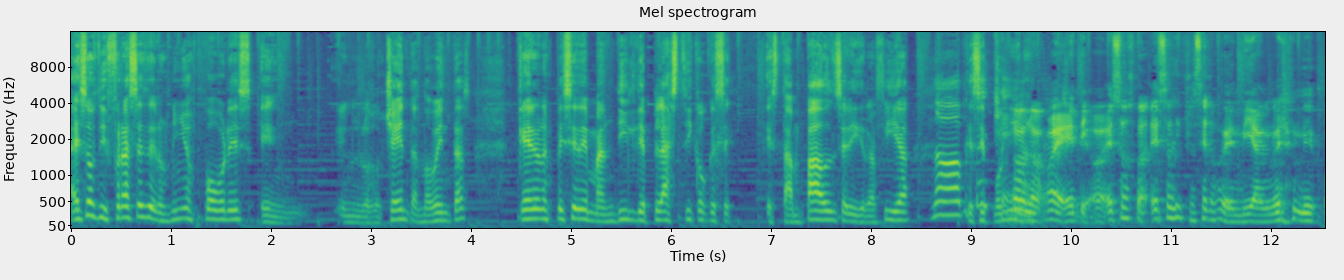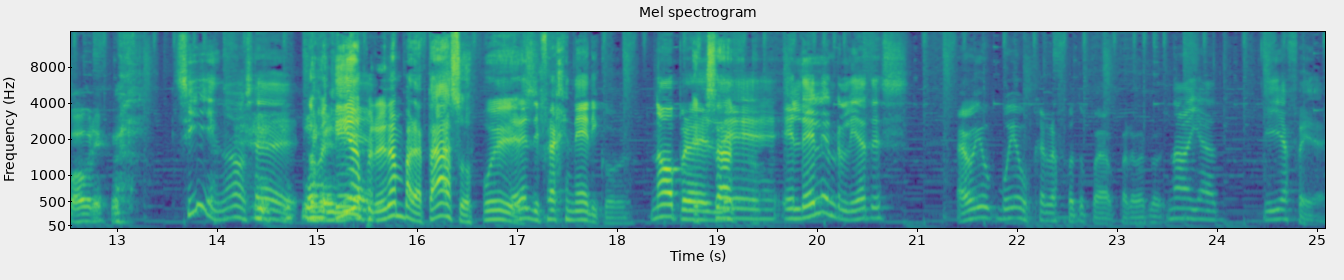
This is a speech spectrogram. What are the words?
a esos disfraces de los niños pobres en, en los 80s, 90s, que era una especie de mandil de plástico que se estampado en serigrafía. No, Que está se ponía- no no oye, tío, esos esos disfraces los vendían no eran ni pobres Sí, no, o sea, Los Los vendían, pero eran baratazos, pues. era el disfraz genérico. No, pero el de, el de él en realidad es... A ver, voy, a, voy a buscar la foto para, para verlo. No, ya, Y ya fue.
